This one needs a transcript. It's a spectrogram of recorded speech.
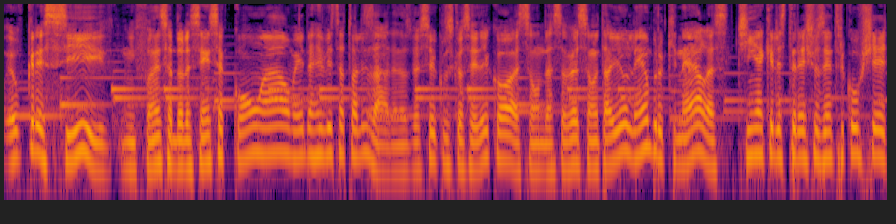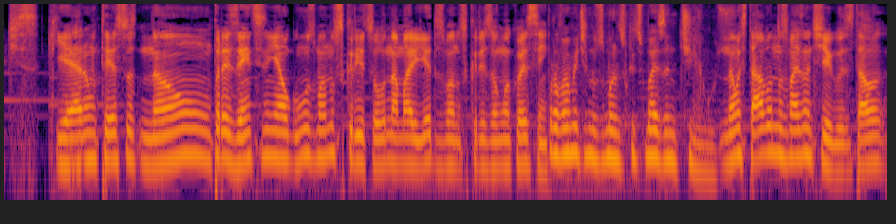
Eu cresci, infância e adolescência, com a Almeida Revista Atualizada. Né? Os versículos que eu sei de cor são dessa versão e tal. E eu lembro que nelas tinha aqueles trechos entre colchetes, que eram textos não presentes em alguns manuscritos, ou na maioria dos manuscritos, alguma coisa assim. Provavelmente nos manuscritos mais antigos. Não estavam nos mais antigos. Estavam...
